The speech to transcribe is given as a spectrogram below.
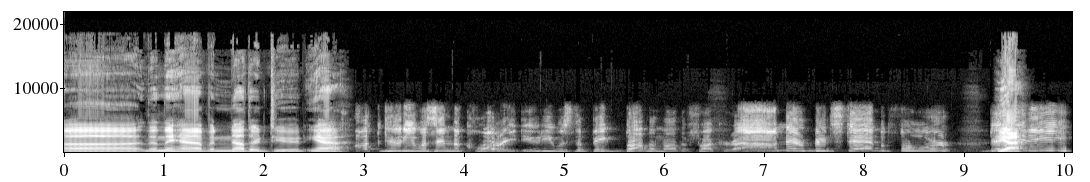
Uh, then they have another dude. Yeah. Fuck, dude, he was in the quarry, dude. He was the big Bubba motherfucker. Ah, I've never been stabbed before. Yeah. Daddy.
